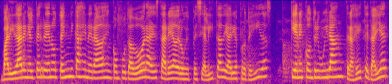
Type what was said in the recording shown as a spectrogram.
Validar en el terreno técnicas generadas en computadora es tarea de los especialistas de áreas protegidas, quienes contribuirán, tras este taller,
